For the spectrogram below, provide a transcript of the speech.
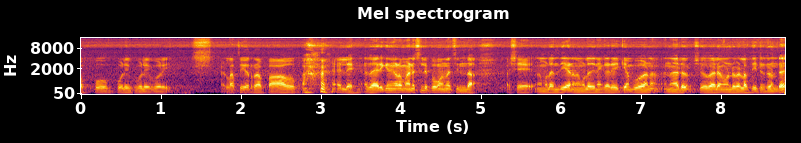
അപ്പോൾ പൊളി പൊളി പൊളി. വെള്ളത്തീറ പാവം. അല്ലേ? അതായിരിക്കും നിങ്ങളുടെ മനസ്സിലിപ്പോൾ വന്ന ചിന്ത. പക്ഷേ നമ്മൾ എന്ത് ചെയ്യണം? നമ്മളതിനെ കറി വയ്ക്കാൻ പോവാണ്. എന്നാലും ശിവപാലം കൊണ്ട് വെള്ളത്തിയിട്ടിട്ടുണ്ട്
